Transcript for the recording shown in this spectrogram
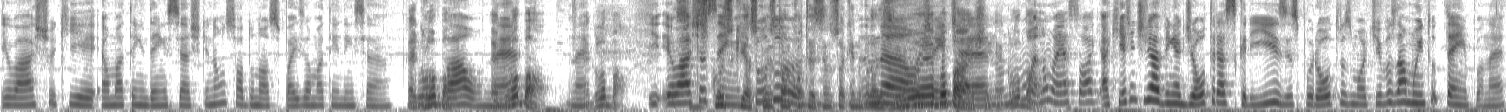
eu acho que é uma tendência, acho que não só do nosso país, é uma tendência é global, global né? É global, né? é global. E eu Esse acho discurso assim, que as tudo... coisas estão acontecendo só aqui no Brasil não, é gente, bobagem, é, é, não, global. Não é só... Aqui a gente já vinha de outras crises por outros motivos há muito tempo, né?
